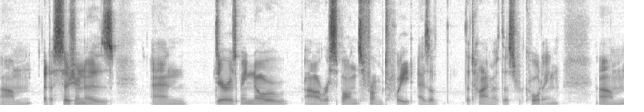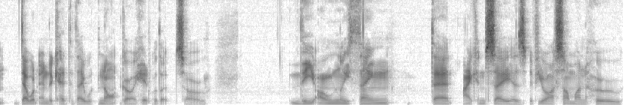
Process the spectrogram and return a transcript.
um, a decision is, and there has been no uh, response from Tweet as of the time of this recording um, that would indicate that they would not go ahead with it. So the only thing that I can say is if you are someone who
